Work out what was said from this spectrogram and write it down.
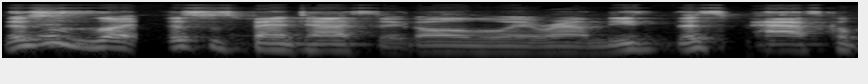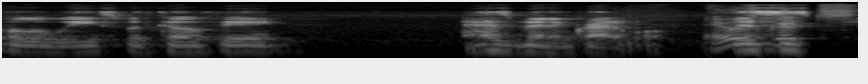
This was like this was fantastic all the way around. These this past couple of weeks with Kofi has been incredible. It was this is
